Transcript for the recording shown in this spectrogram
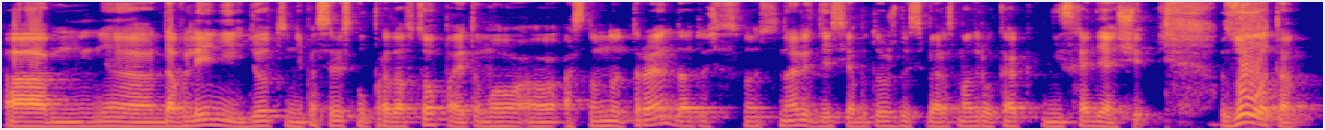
давление идет непосредственно у продавцов, поэтому Э, основной тренд, да, то есть основной сценарий здесь я бы тоже для себя рассматривал как нисходящий. Золото.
